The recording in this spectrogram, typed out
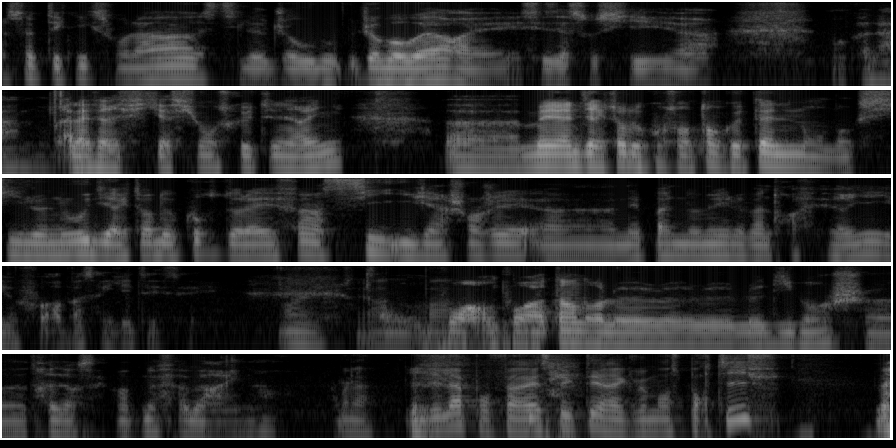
responsables techniques sont là, style Joe, Joe Bauer et ses associés euh, donc à, la, à la vérification, au scrutineering. Euh, mais un directeur de course en tant que tel, non. Donc si le nouveau directeur de course de la F1, si il vient changer, euh, n'est pas nommé le 23 février, il ne faudra pas s'inquiéter. Oui, On, pourra, on pourra attendre le, le- le dimanche euh, 13h59 à Bahreïn. hein. Voilà. Il est là pour faire respecter les règlements sportifs, mais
